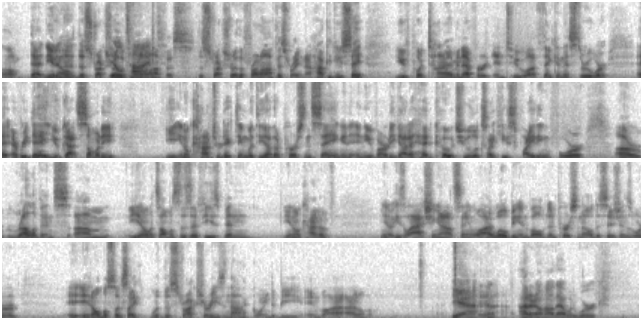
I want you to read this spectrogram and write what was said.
Oh, that you You know know, the, the structure of the front office, the structure of the front office right now. How could you say you've put time and effort into uh, thinking this through? Where every day you've got somebody, you, know, contradicting what the other person's saying, and, and you've already got a head coach who looks like he's fighting for uh, relevance. Um, you know, it's almost as if he's been, you know, kind of, you know, he's lashing out, saying, "Well, I will be involved in personnel decisions." Where it, it almost looks like with the structure, he's not going to be involved. I, I don't know. Yeah, Yeah. I don't know how that would work,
